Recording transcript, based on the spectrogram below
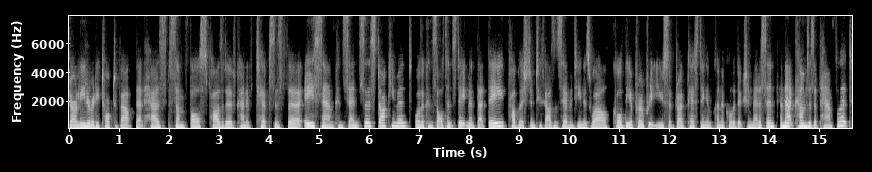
Darlene already talked about that has some false positive kind of tips is the ASAM consensus document or the consultant statement that they published in 2017 as well, called The Appropriate Use of Drug Testing in Clinical Addiction Medicine. And that comes as a pamphlet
